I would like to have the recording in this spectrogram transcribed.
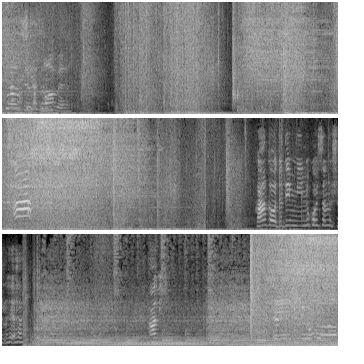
Sukuna nasıl çalışıyorsun geldi? abi. Ah! Kanka o dediğim mimi koysana şuraya. Abi git. Aygo.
